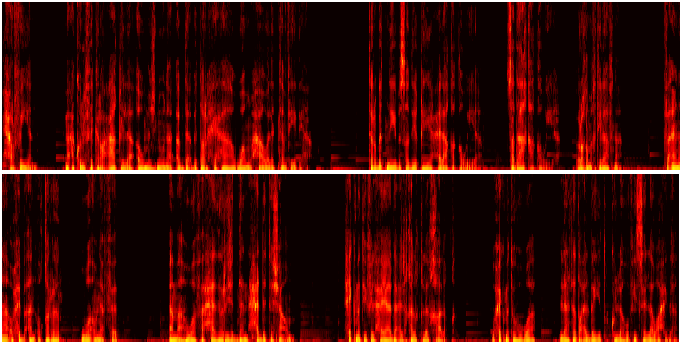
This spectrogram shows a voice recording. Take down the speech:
حرفيا مع كل فكرة عاقلة أو مجنونة أبدأ بطرحها ومحاولة تنفيذها. تربطني بصديقي علاقة قوية صداقة قوية رغم اختلافنا. فأنا أحب أن أقرر وأنفذ. أما هو فحذر جدا حد التشاؤم. حكمتي في الحياة دع الخلق للخالق. وحكمته هو لا تضع البيض كله في سلة واحدة.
